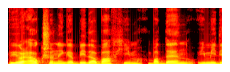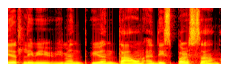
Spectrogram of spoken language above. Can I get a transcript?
we were auctioning a bit above him, but then immediately we, we went we went down and this person,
